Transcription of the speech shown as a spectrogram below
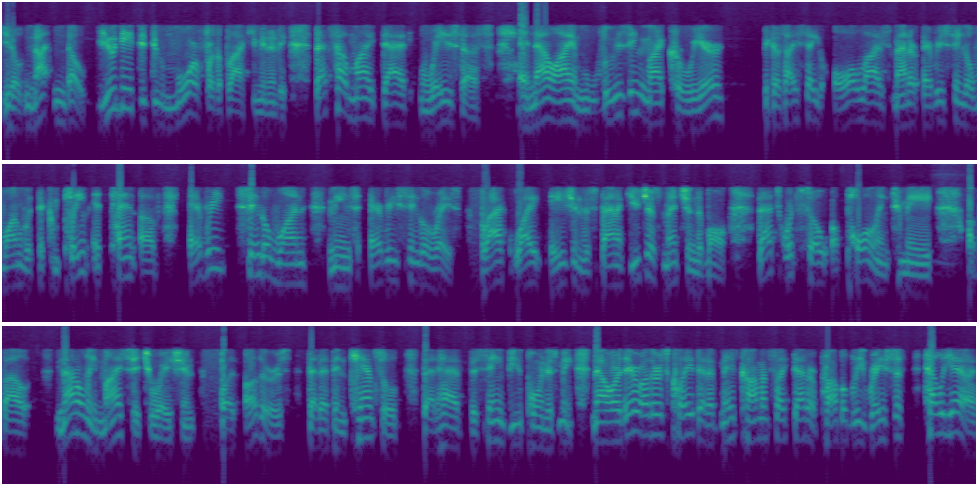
You know, not no, you need to do more for the black community. That's how my dad raised us. And now I am losing my career because I say all lives matter, every single one, with the complete intent of every single one means every single race black, white, Asian, Hispanic. You just mentioned them all. That's what's so appalling to me about not only my situation, but others that have been canceled that have the same viewpoint as me. Now, are there others, Clay, that have made comments like that are probably racist? Hell yeah.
